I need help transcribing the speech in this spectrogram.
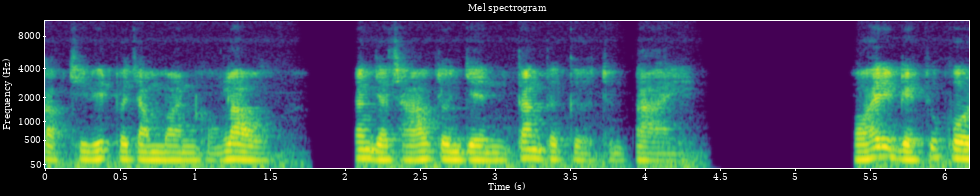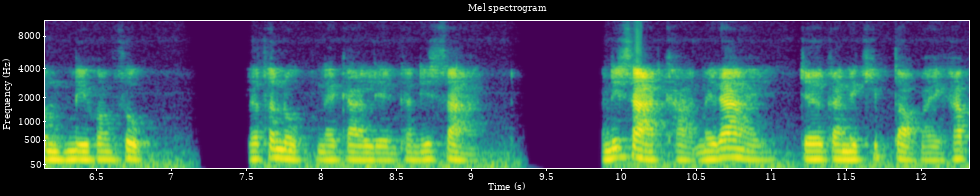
กับชีวิตประจำวันของเราตั้งแต่เช้าจนเย็นตั้งแต่เกิดจนตาย ขอให้เด็กๆทุกคนมีความสุข และสนุกในการเรียนคณิตศาสตร์ คณิตศาสตร์ขาดไม่ได้ เจอกันในคลิปต่อไปครับ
